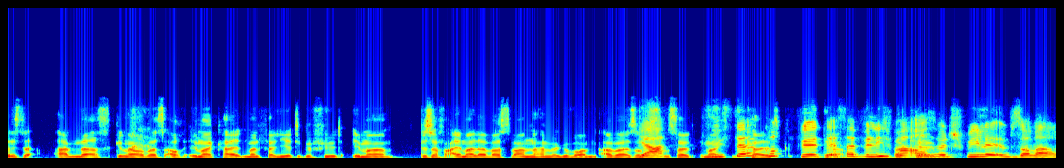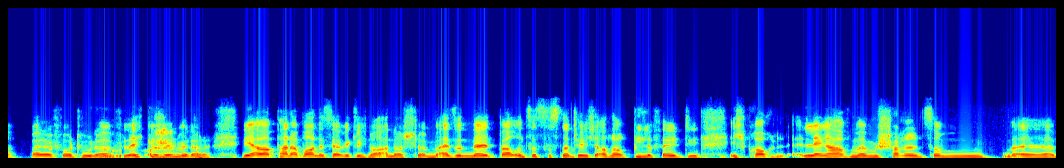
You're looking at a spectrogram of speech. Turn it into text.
Ist anders, genau, aber es ist auch immer kalt. Man verliert gefühlt immer bis auf einmal da was waren, haben wir gewonnen. Aber sonst ja, ist halt immer siehste? kalt. Guck, für, ja. deshalb will ich mal okay. Auswärtsspiele im Sommer bei der Fortuna. Also, Vielleicht gewinnen wir dann. Nee, aber Paderborn ist ja wirklich noch anders schlimm. Also ne, bei uns ist es natürlich auch noch Bielefeld. Die, ich brauche länger auf meinem Shuttle zum äh,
